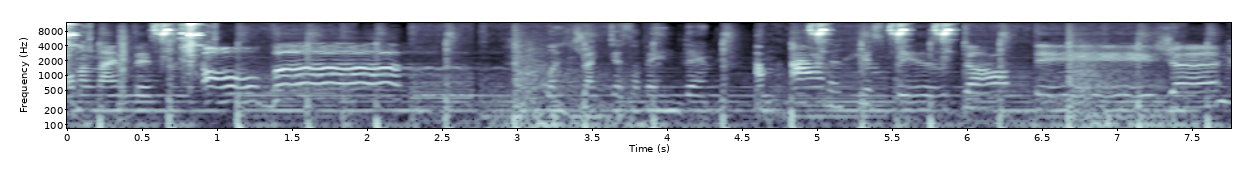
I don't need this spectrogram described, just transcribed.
All my life is over. One strike just a pain, then I'm out of his field of vision.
